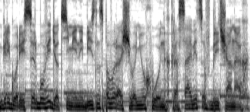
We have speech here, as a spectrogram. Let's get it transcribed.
Григорий Сырбу ведет семейный бизнес по выращиванию хвойных красавиц в Бричанах.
